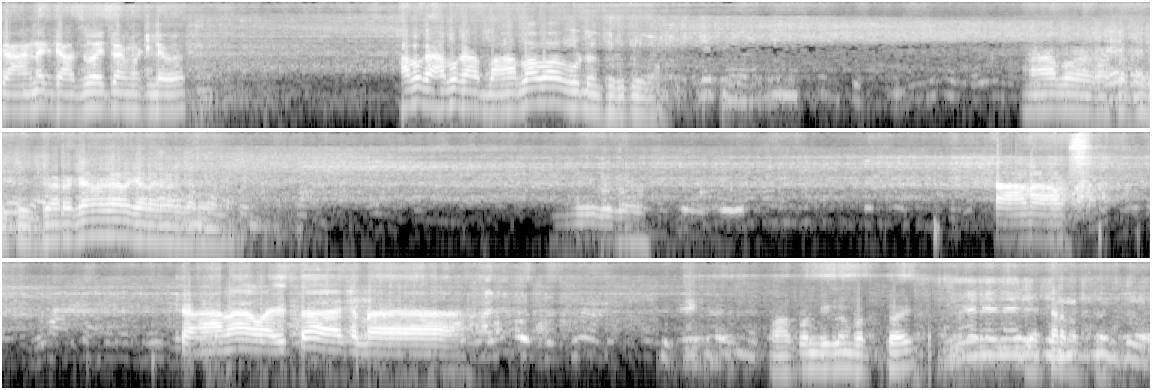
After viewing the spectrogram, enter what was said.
गाणं गाजवायचं आहे म्हटल्यावर. हा बघा हा बघा बाबा बाबा कुठून फिरतो हा बघा कसा फिरतो गरगा गरगा गरगा गरगा काना काना व्हायचा वाकून बिकून बघतोय. बेकार बघतोय.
